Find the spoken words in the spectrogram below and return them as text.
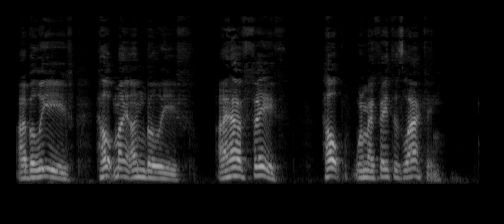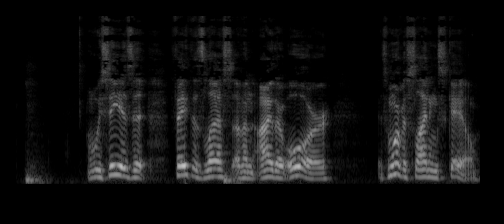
I believe, help my unbelief. I have faith, help when my faith is lacking. What we see is that faith is less of an either or, it's more of a sliding scale.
